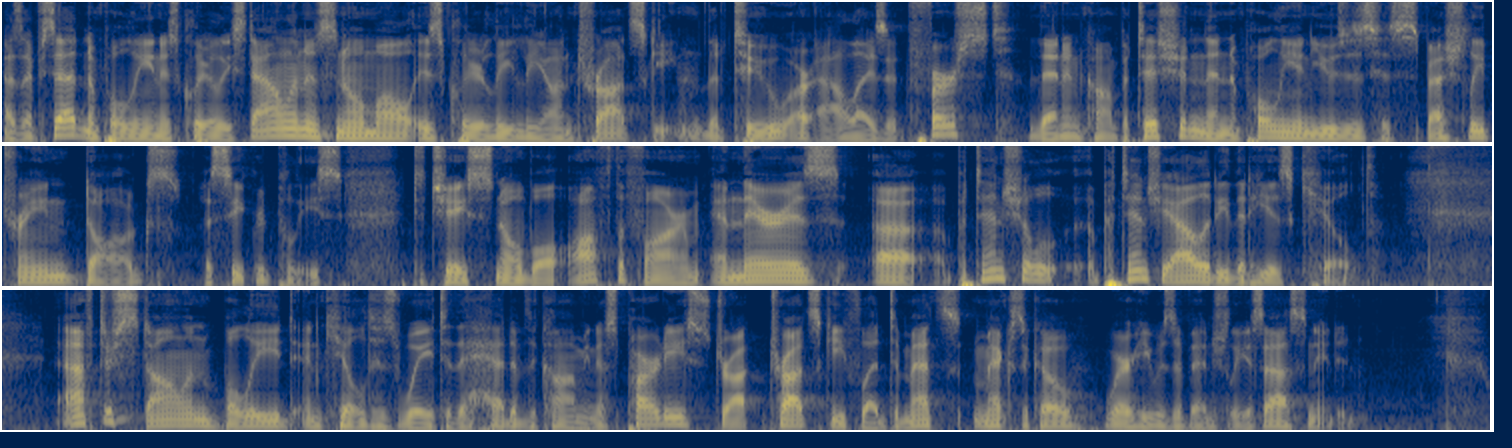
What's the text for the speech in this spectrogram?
As I've said, Napoleon is clearly Stalin and Snowball is clearly Leon Trotsky. The two are allies at first, then in competition, then Napoleon uses his specially trained dogs, a secret police, to chase Snowball off the farm, and there is a potential a potentiality that he is killed. After Stalin bullied and killed his way to the head of the Communist Party, Trotsky fled to Mexico, where he was eventually assassinated.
